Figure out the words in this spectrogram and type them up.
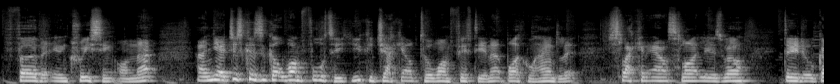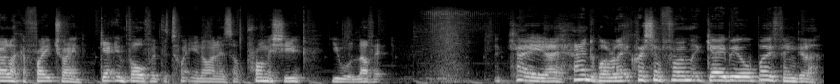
further increasing on that. And yeah, just because it's got 140, you could jack it up to a 150 and that bike will handle it. Slacken it out slightly as well. Dude, it'll go like a freight train. Get involved with the 29ers. I promise you, you will love it. Okay, a handlebar related question from Gabriel Bowfinger.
